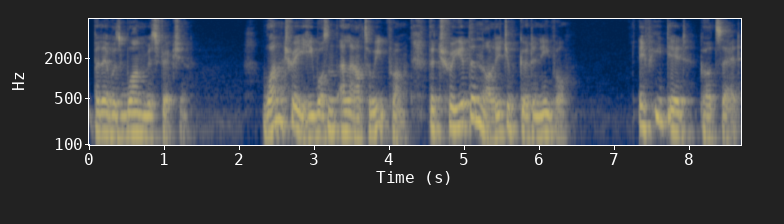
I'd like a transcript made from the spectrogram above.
but there was one restriction. One tree he wasn't allowed to eat from, the tree of the knowledge of good and evil. If he did, God said,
